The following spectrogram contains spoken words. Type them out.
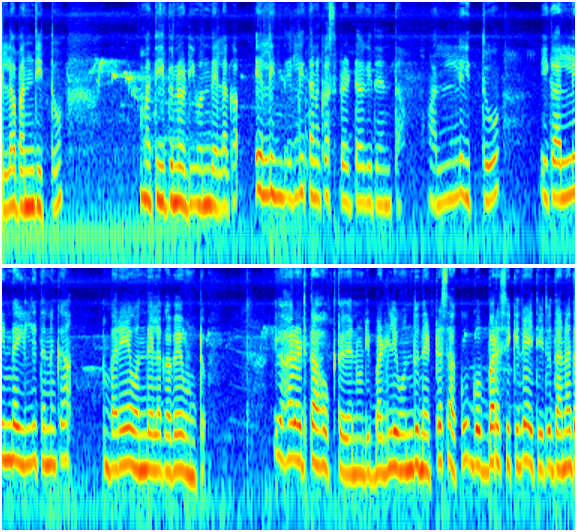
ಎಲ್ಲ ಬಂದಿತ್ತು. ಮತ್ತು ಇದು ನೋಡಿ ಒಂದೆಲಗ ಎಲ್ಲಿಂದ ಎಲ್ಲಿ ತನಕ ಸ್ಪ್ರೆಡ್ ಆಗಿದೆ ಅಂತ. ಅಲ್ಲಿ ಇತ್ತು. ಈಗ ಅಲ್ಲಿಂದ ಇಲ್ಲಿ ತನಕ ಬರೇ ಒಂದೆಲಗವೇ ಉಂಟು. ಇದು ಹರಡ್ತಾ ಹೋಗ್ತದೆ ನೋಡಿ, ಬಳ್ಳಿ ಒಂದು ನೆಟ್ಟರೆ ಸಾಕು. ಗೊಬ್ಬರ ಸಿಕ್ಕಿದರೆ ಆಯ್ತು, ಇದು ದನದ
